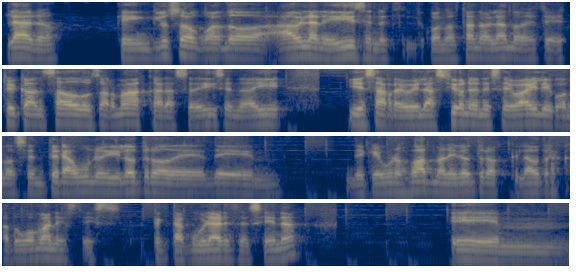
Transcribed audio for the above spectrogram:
Claro, que incluso cuando hablan y dicen, cuando están hablando, este, estoy cansado de usar máscaras, se dicen ahí, y esa revelación en ese baile cuando se entera uno y el otro de, que uno es Batman y el otro, la otra es Catwoman, es, espectacular esa escena. Em,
